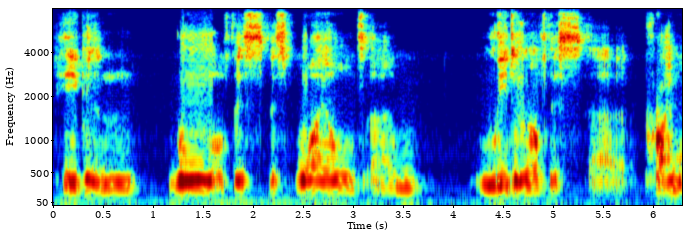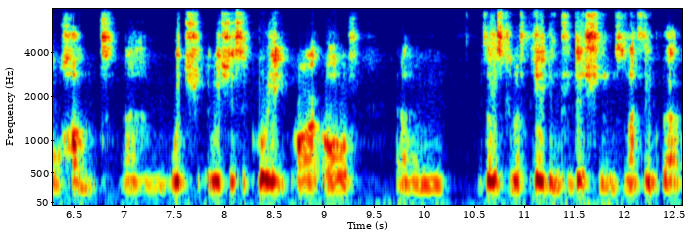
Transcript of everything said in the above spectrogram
pagan role of this this wild um, leader of this uh, primal hunt, um, which which is a great part of um, those kind of pagan traditions, and I think that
